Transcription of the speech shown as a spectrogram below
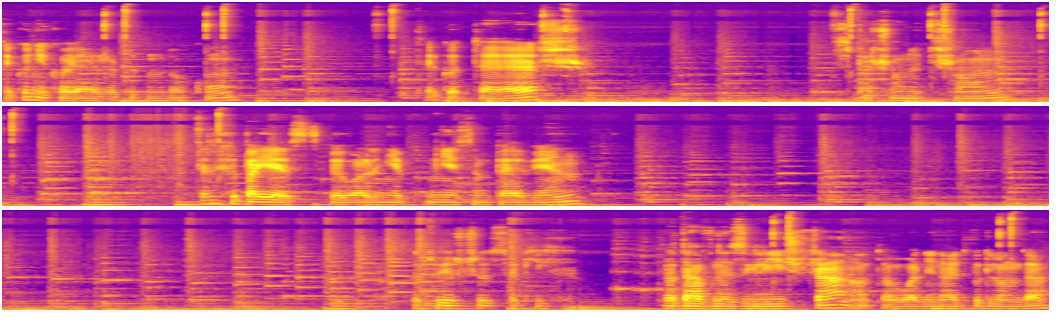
Tego nie kojarzę w tym bloku. Tego też. Spaczony trzon. Ten chyba jest, był, ale nie, nie jestem pewien. To tu jeszcze z takich pradawne zgliszcza, a to ładnie nawet wygląda.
